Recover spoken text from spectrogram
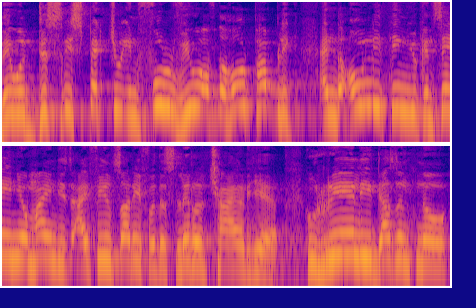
They will disrespect you in full view of the whole public. And the only thing you can say in your mind is, I feel sorry for this little child here who really doesn't know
